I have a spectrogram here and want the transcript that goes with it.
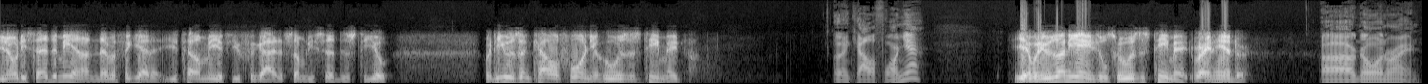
You know what he said to me? And I'll never forget it. You tell me if you forgot if somebody said this to you. When he was in California, who was his teammate? Oh, in California? Yeah, when he was on the Angels, who was his teammate? Right hander. Uh, Nolan Ryan.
